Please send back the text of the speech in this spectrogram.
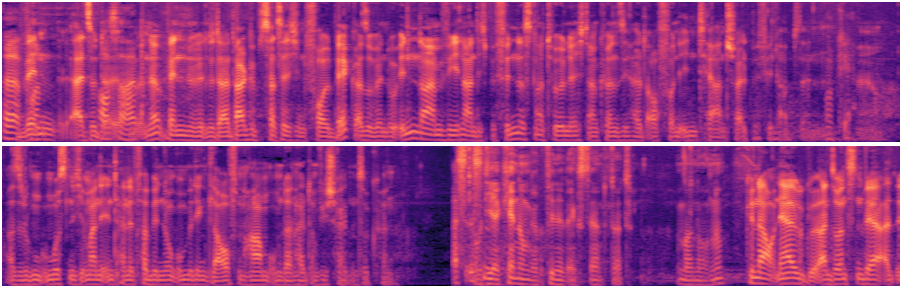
äh, Wenn, von also da, außerhalb. ne, wenn, da, da gibt es tatsächlich ein Fallback. Also wenn du in deinem WLAN dich befindest natürlich, dann können sie halt auch von intern Schaltbefehle absenden. Okay. Ja. Also du musst nicht immer eine Internetverbindung unbedingt laufen haben, um dann halt irgendwie schalten zu können. was ist Aber die Erkennung findet extern statt. Immer noch, ne? Genau, na, ansonsten wäre also,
